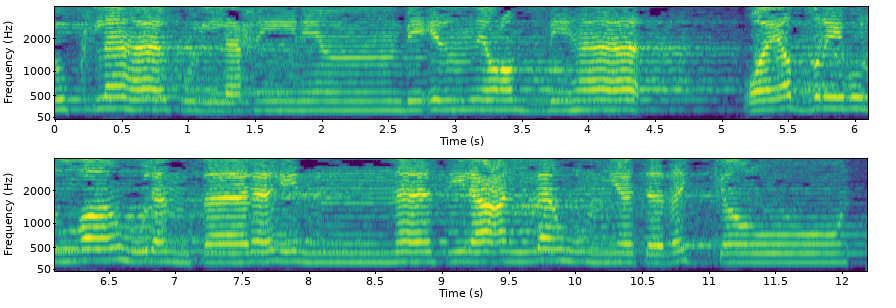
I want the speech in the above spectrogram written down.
أكلها كل حين بإذن ربها ويضرب الله الأمثال للناس لعلهم يتذكرون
